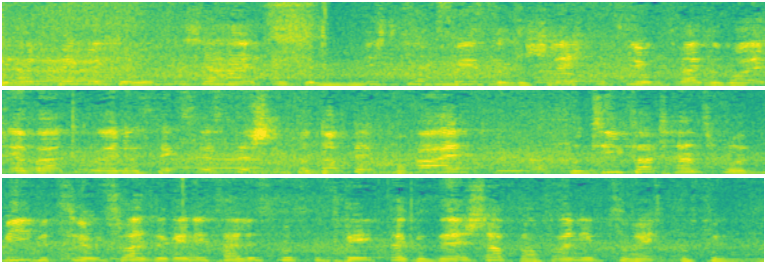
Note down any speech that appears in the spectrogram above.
die anfängliche Unsicherheit sich im nicht zugewiesenen Geschlecht bzw. Rollenerwartung einer sexistischen Verdoppeltmoral und tiefer Transphobie bzw. Genitalismus geprägter Gesellschaft auf Anhieb zurechtzufinden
